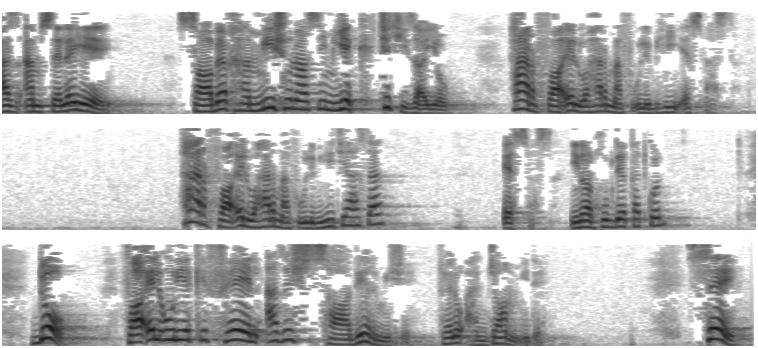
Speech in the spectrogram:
از امثله سابق هم می‌شناسیم یک چه چیزایی رو؟ هر فائل و هر مفعول بهی اسم هستن. هر فائل و هر مفعول بهی چی هستن؟ اسم هستن. اینا رو خوب دقت کن. دو فائل اونیه که فعل ازش صادر میشه. فعل انجام میده. سه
